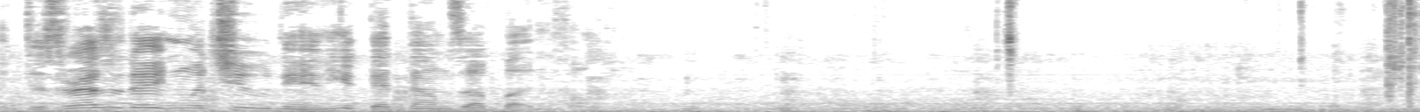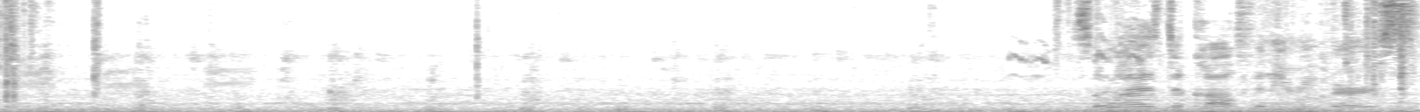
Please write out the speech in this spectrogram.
If this resonating with you then hit that thumbs up button for me. So why is the coffin in reverse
